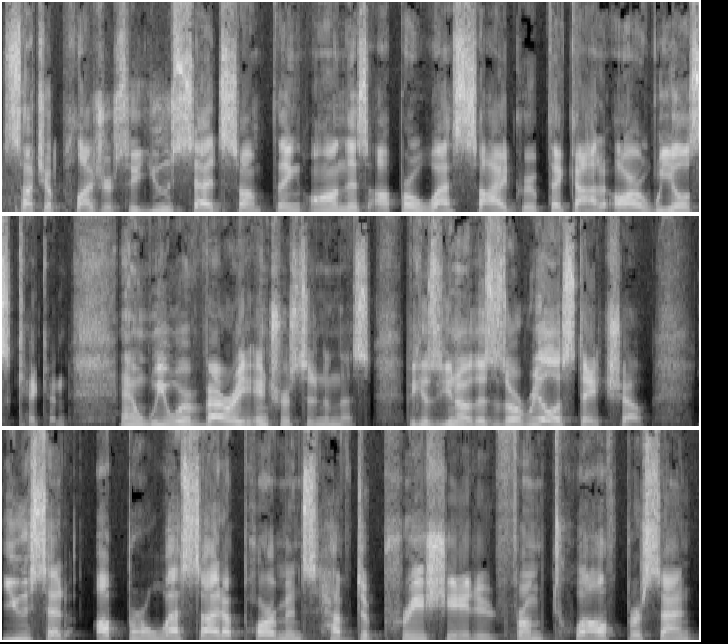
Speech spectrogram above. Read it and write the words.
Such a pleasure. So you said something on this Upper West Side group that got our wheels kicking. And we were very interested in this because, you know, this is a real estate show. You said Upper West Side apartments have depreciated from 12%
